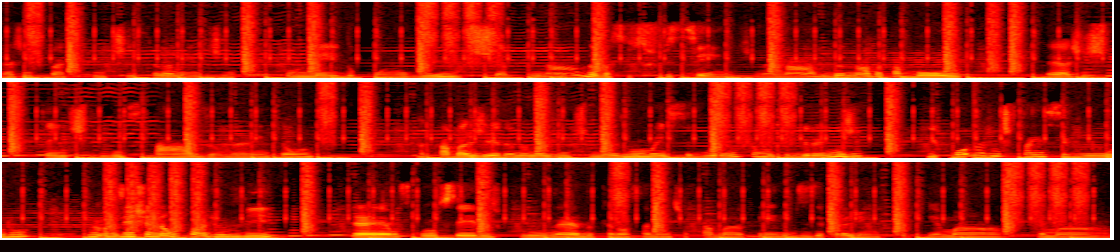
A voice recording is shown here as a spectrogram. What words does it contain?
a gente vai se sentir extremamente com medo, com angústia, nada vai ser suficiente, né? Nada, nada tá bom. É, a gente se sente instável, né? Então acaba gerando na gente mesmo uma insegurança muito grande. E quando a gente está inseguro, a gente não pode ouvir é, os conselhos né, do que a nossa mente acaba querendo dizer pra gente, porque é uma, é uma,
